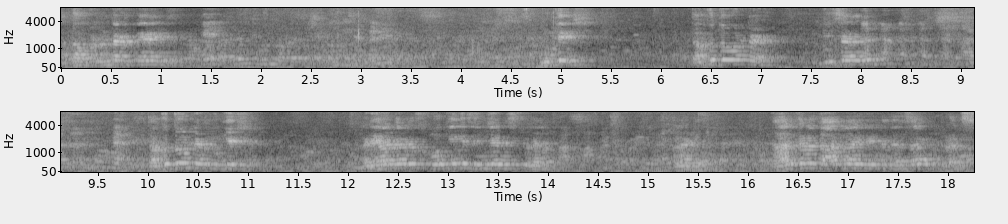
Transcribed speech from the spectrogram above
అంతా ఒకడు ఉంటాడు పేరేంటి? ముఖేష్. తగ్గుతూ ఉంటాడు. చూసారా? తగ్గుతూ ఉంటాడు ముఖేష్. మరి ఏమంటారు? Smoking is injuries to health దానికన్నా దారిలో ఏంటో తెలుసా? డ్రగ్స్.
